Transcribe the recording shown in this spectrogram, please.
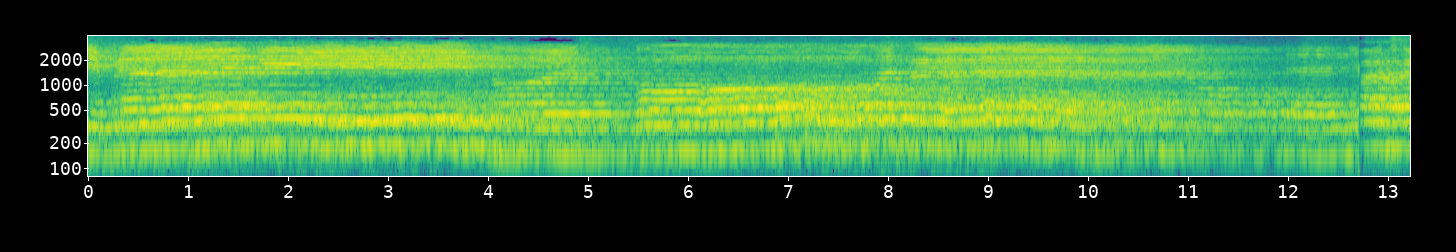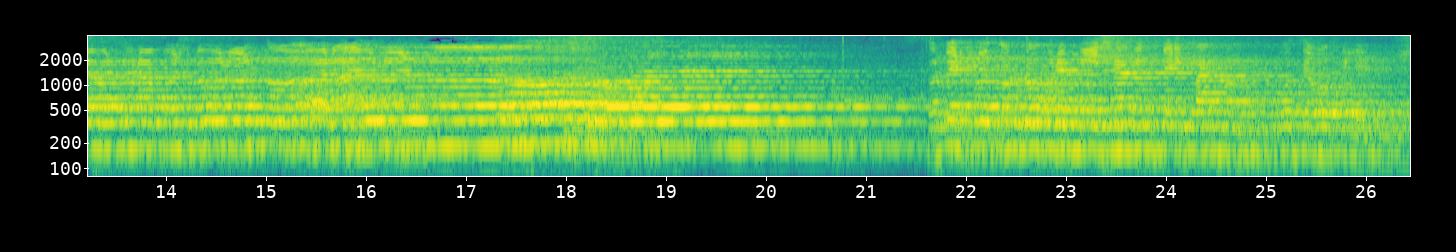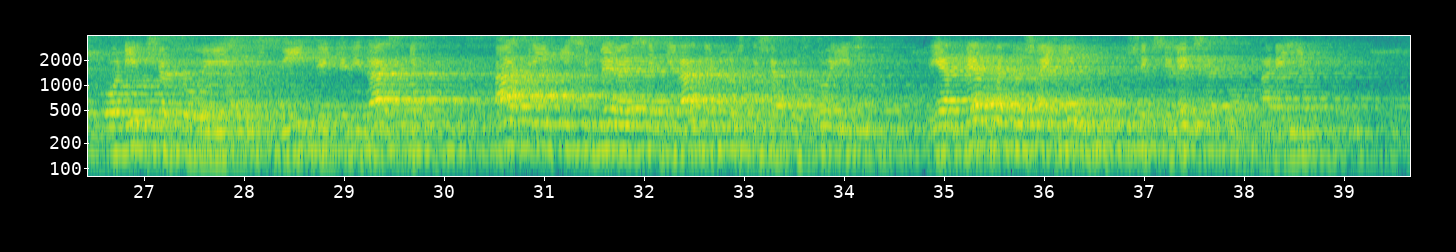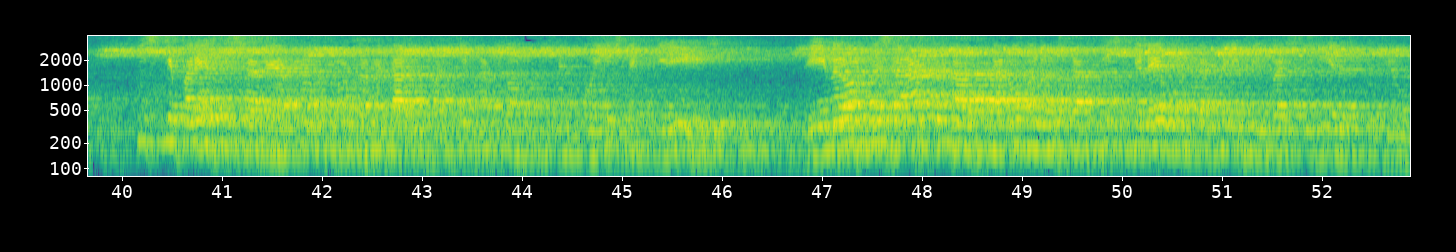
Τον Εις και παρέστησαν εαυτόν πρώτα μετά των παθήν αυτών εν πολλής τεκμηρίης, διημερών τεσσαράκονα οκτανόμενος αυτής και λέγοντας περί της βασιλείας του Θεού.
